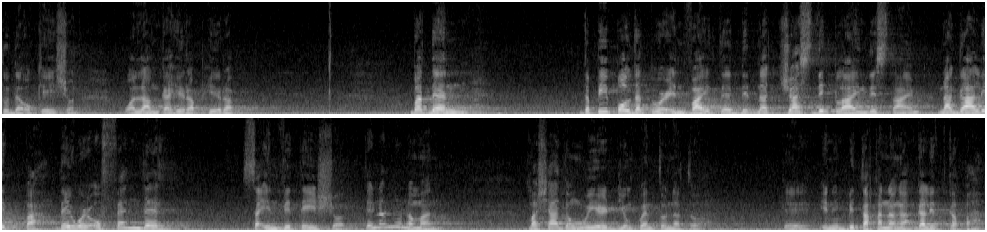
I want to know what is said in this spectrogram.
to the occasion. Walang kahirap-hirap. But then, the people that were invited did not just decline this time, nagalit pa. They were offended sa invitation. Tingnan nyo naman, masyadong weird yung kwento na to. Okay? Inimbita ka na nga, galit ka pa.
